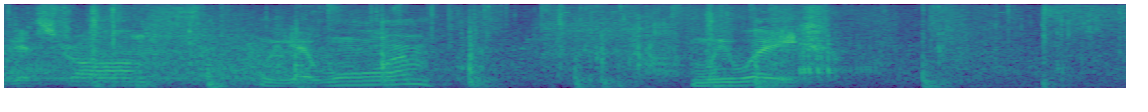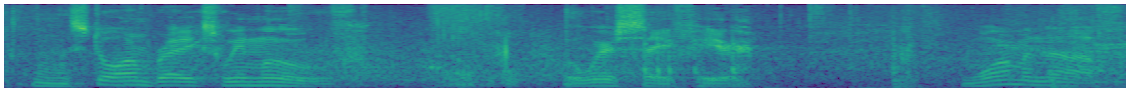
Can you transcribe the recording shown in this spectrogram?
We get strong, we get warm, and we wait. When the storm breaks, we move. But we're safe here. Warm enough.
